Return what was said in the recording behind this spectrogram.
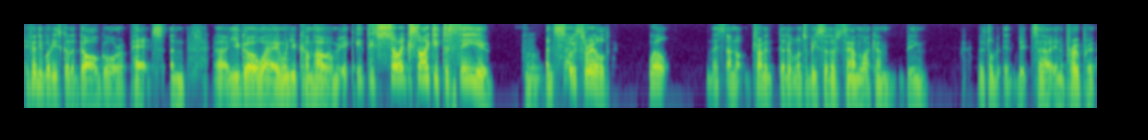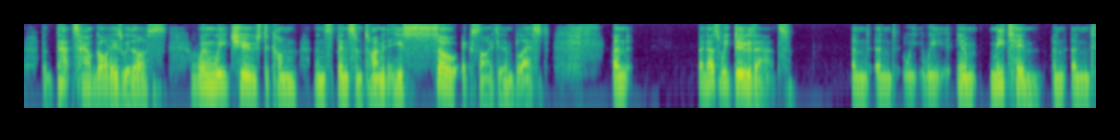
if anybody's got a dog or a pet and uh, you go away and when you come home it, it is so excited to see you mm. and so thrilled well i'm not trying to i don't want to be sort of sound like i'm being a little bit, bit uh, inappropriate, but that's how God is with us. Mm. When we choose to come and spend some time with Him, He's so excited and blessed. And and as we do that, and and we we you know meet Him and and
